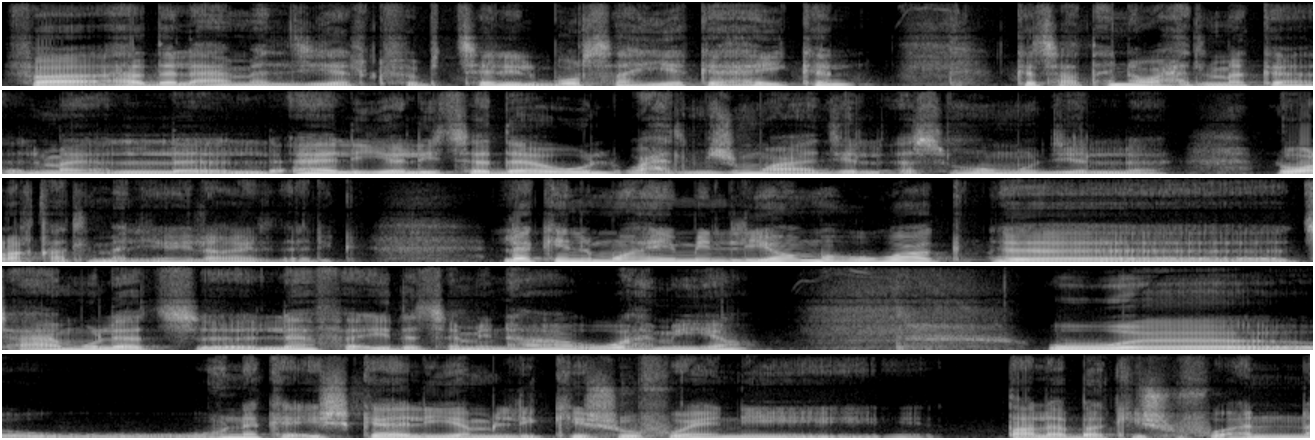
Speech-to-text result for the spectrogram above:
فهذا العمل ديالك. فبالتالي البورصة هي كهيكل كتعطينا واحد المكان الآلية لتداول واحد المجموعة ديال الأسهم وديال الورقات المالية إلى غير ذلك. لكن المهيمن اليوم هو آه، تعاملات لا فائدة منها وهمية. وهناك إشكالية ملي كيشوفوا يعني الطلبة كيشوفوا أن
